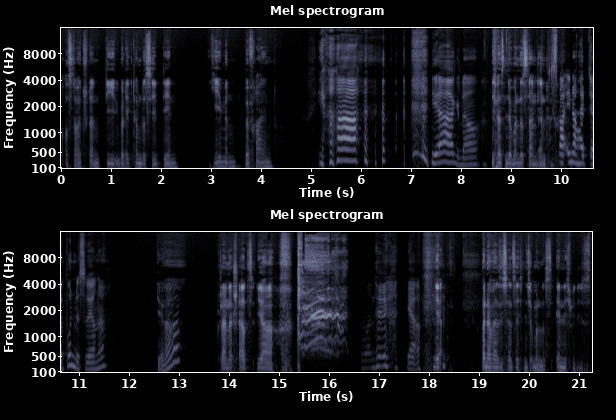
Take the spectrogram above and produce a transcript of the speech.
aus Deutschland, die überlegt haben, dass sie den Jemen befreien? Ja, ja, genau. Ich weiß nicht, ob man das dann nennt. Das war innerhalb der Bundeswehr, ne? Ja? Kleiner Scherz, ja. oh Mann, hey. Ja. Ja. Weil da weiß ich tatsächlich nicht, ob man das ähnlich wie dieses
